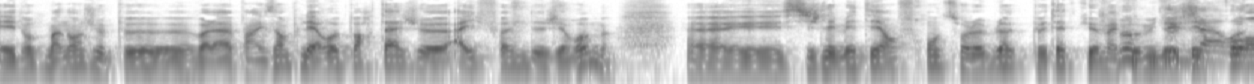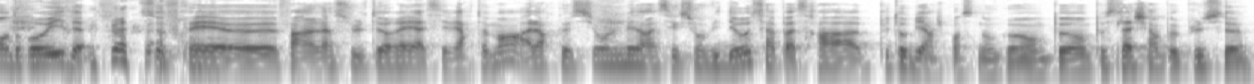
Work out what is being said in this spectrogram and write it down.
et donc maintenant, je peux, euh, voilà, par exemple, les reportages euh, iPhone de Jérôme, euh, et si je les mettais en front sur le blog, peut-être que ma communauté Déjà, pro Android se ferait, euh, enfin, l'insulterait assez vertement, alors que si on le met dans la section vidéo, ça passera plutôt bien, je pense. Donc, on peut, on peut se lâcher un peu plus euh,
